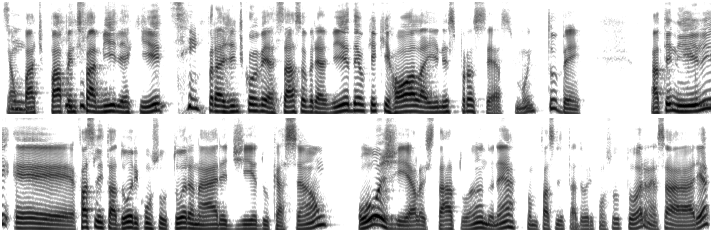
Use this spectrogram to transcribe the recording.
Sim. É um bate-papo entre família aqui para a gente conversar sobre a vida e o que, que rola aí nesse processo. Muito bem. A Tenille é facilitadora e consultora na área de educação. Hoje ela está atuando né, como facilitadora e consultora nessa área.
